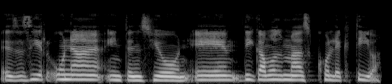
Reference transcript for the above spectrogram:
es decir, una intención, eh, digamos, más colectiva.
